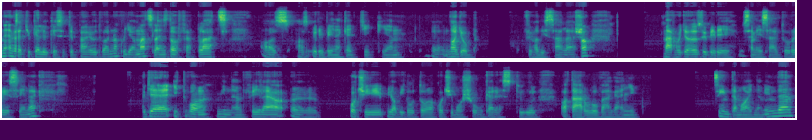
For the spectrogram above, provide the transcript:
nevezhetjük előkészítő pályaudvarnak, ugye a Matzleinsdorfer Platz az, az ÖBB-nek egyik ilyen nagyobb főhadiszállása, már hogy az ÖBB személyszállító részének. Ugye itt van mindenféle ö, kocsi javítótól a kocsi mosón keresztül a tárolóvágányig szinte majdnem minden.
